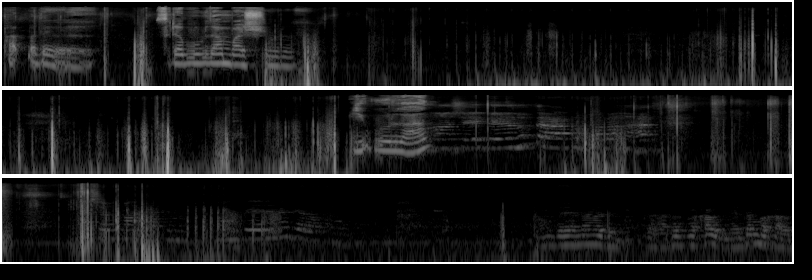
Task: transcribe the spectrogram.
Patladı. Sıra buradan başlıyoruz. Bakalım. Nereden bakalım?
